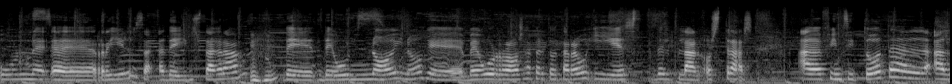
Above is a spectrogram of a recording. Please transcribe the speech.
un eh, Reels d'Instagram Mhm. de- d'un noi no? que veu rosa per tot arreu i és del plan, ostres, Uh, fins i tot el, el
